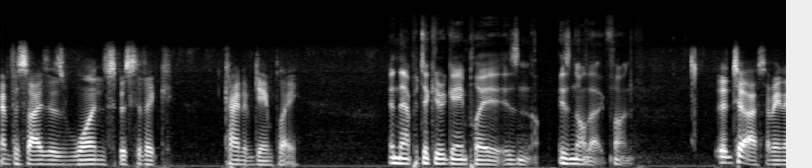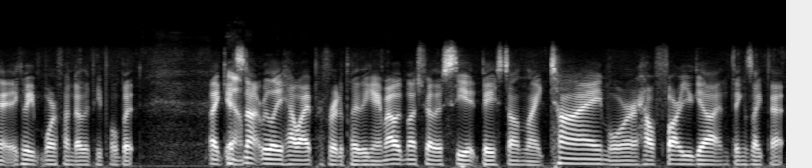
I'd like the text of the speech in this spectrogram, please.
emphasizes one specific kind of gameplay. and that particular gameplay isn't isn't all that fun. Uh, to us. I mean, it can be more fun to other people, but like it's not really how I prefer to play the game. I would much rather see it based on like time or how far you got and things like that.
